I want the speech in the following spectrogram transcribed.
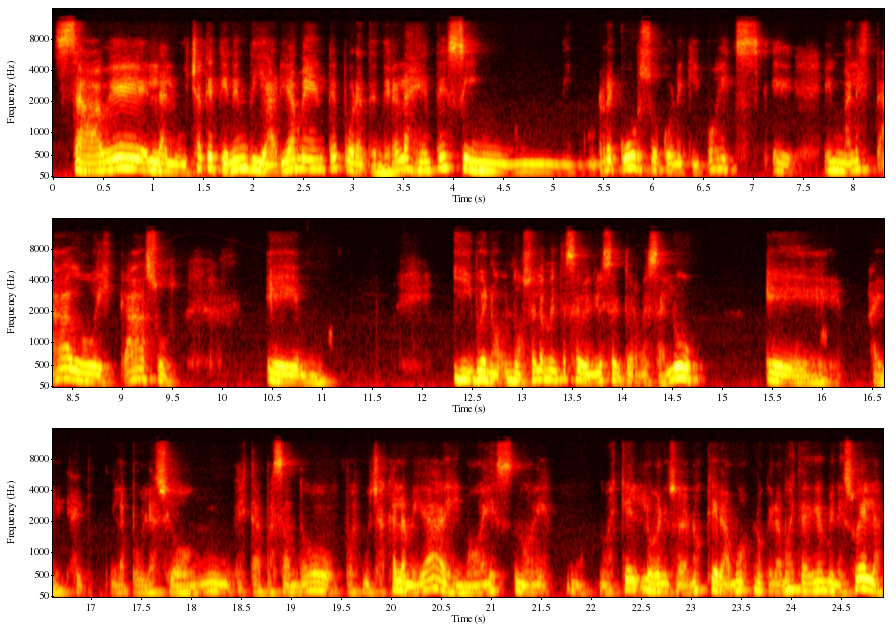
sabe la lucha que tienen diariamente por atender a la gente sin ningún recurso, con equipos eh, en mal estado, escasos. Em, y bueno, no solamente se ve en el sector de salud, eh, la población está pasando pues muchas calamidades y no es, no es, no, es que los venezolanos queramos, no queramos estar en Venezuela.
